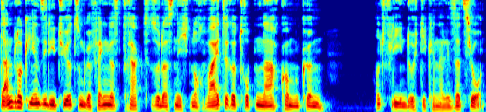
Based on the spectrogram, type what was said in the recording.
Dann blockieren sie die Tür zum Gefängnistrakt, sodass nicht noch weitere Truppen nachkommen können und fliehen durch die Kanalisation.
